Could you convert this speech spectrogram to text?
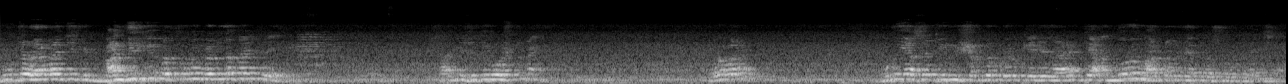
बुद्ध धर्माची जी बांधिलकी पत्रून बनलं पाहिजे. साधी सुधी गोष्ट नाही. बरोबर आहे? म्हणून यासाठी मी शब्द प्रयोग केलेला आहे. ते आंदोलन भारतामध्ये आपल्याला सुरू करायचं आहे.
